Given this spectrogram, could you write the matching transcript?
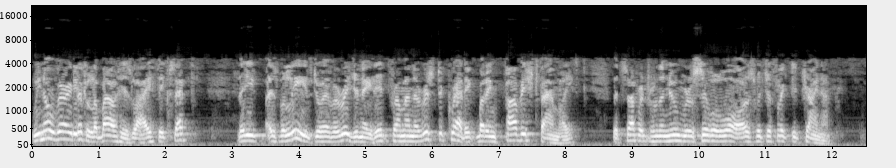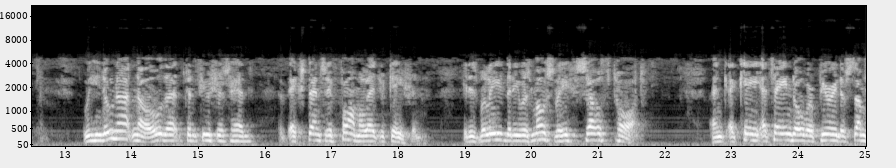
We know very little about his life except that he is believed to have originated from an aristocratic but impoverished family that suffered from the numerous civil wars which afflicted China. We do not know that Confucius had extensive formal education. It is believed that he was mostly self-taught and attained over a period of some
